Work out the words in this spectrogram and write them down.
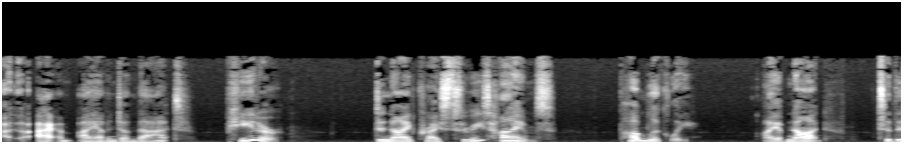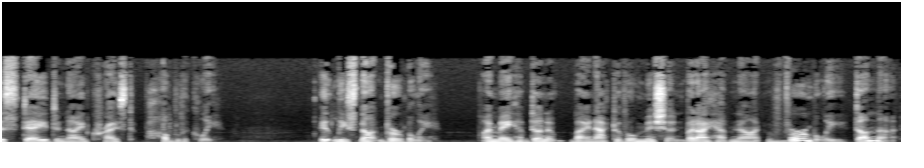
I, I, I haven't done that. Peter denied Christ three times publicly. I have not, to this day, denied Christ publicly, at least not verbally. I may have done it by an act of omission, but I have not verbally done that.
